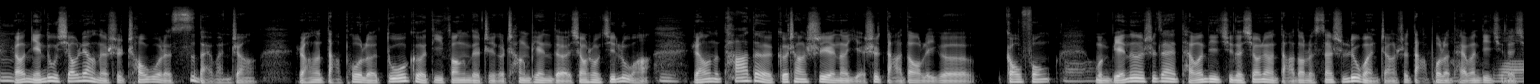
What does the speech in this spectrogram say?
嗯然后年度销量呢是超过了四百万张，然后呢打破了多个地方的这个唱片的销售记录哈。嗯然后呢，他的歌唱事业呢也是达到了一个高峰。哦吻别呢是在台湾地区的销量达到了三十六万张，是打破了台湾地区的销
